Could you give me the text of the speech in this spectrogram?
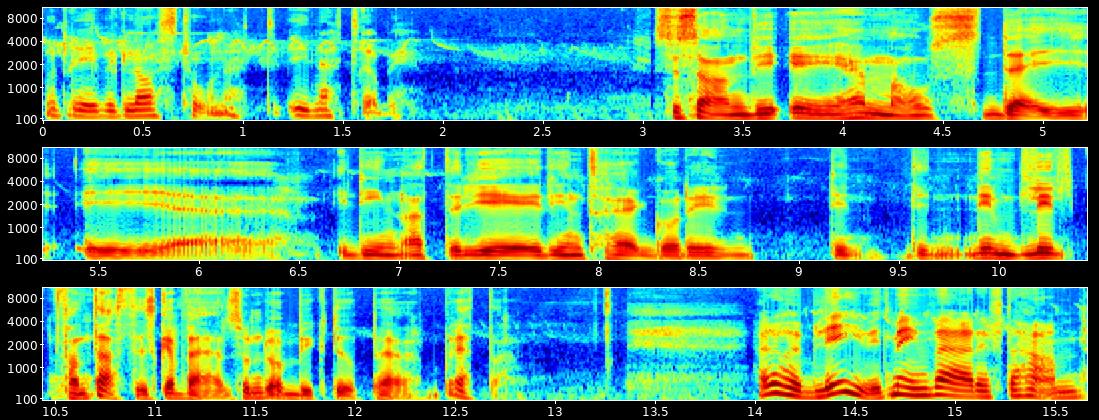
och driver glastornet i Nättraby. Susanne, vi är hemma hos dig i, eh, i din ateljé, i din trädgård, i din, din, din, din fantastiska värld som du har byggt upp här. Berätta. Ja, det har blivit min värld efterhand.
